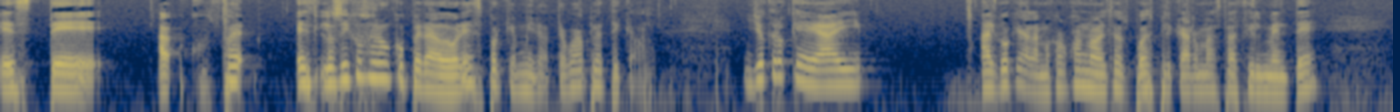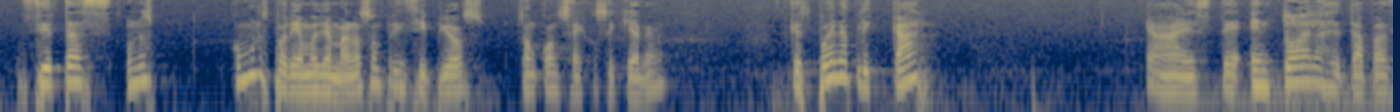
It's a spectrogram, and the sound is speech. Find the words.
este fue- es- los hijos fueron cooperadores porque mira, te voy a platicar. Yo creo que hay algo que a lo mejor Juan Manuel se los puede explicar más fácilmente. Ciertas, unos, ¿cómo los podríamos llamar? No son principios, son consejos si quieren, que se pueden aplicar a este, en todas las etapas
